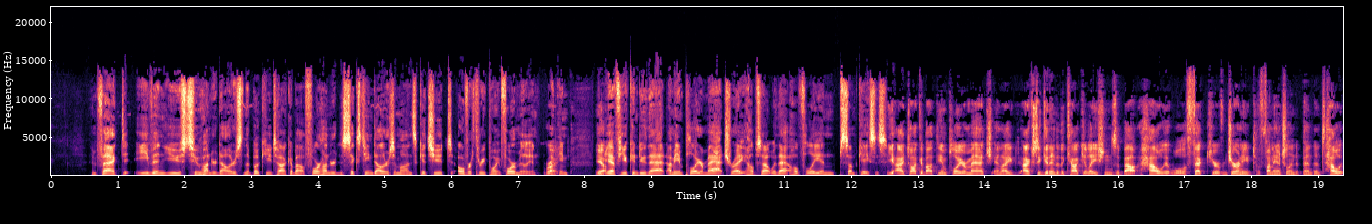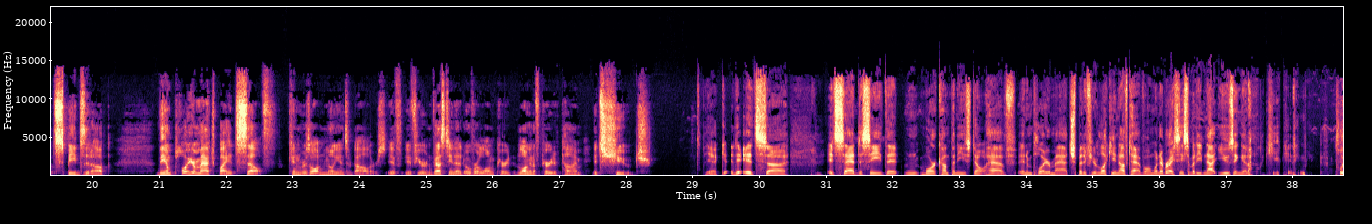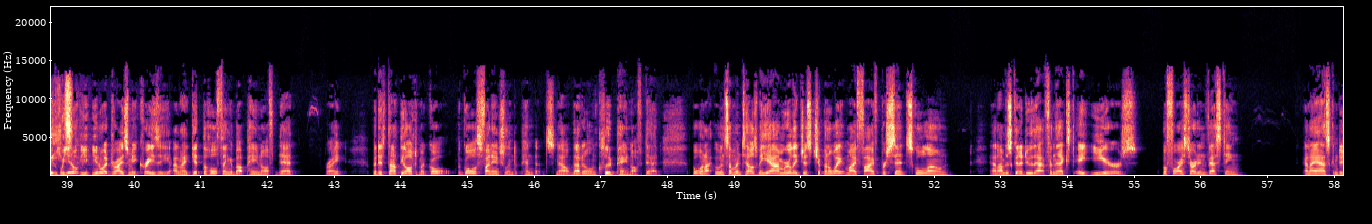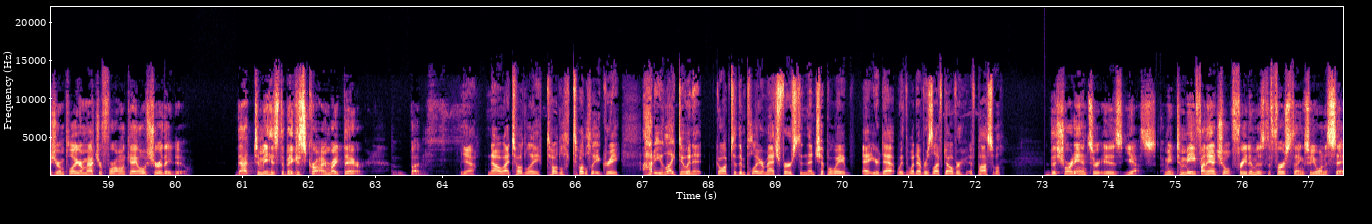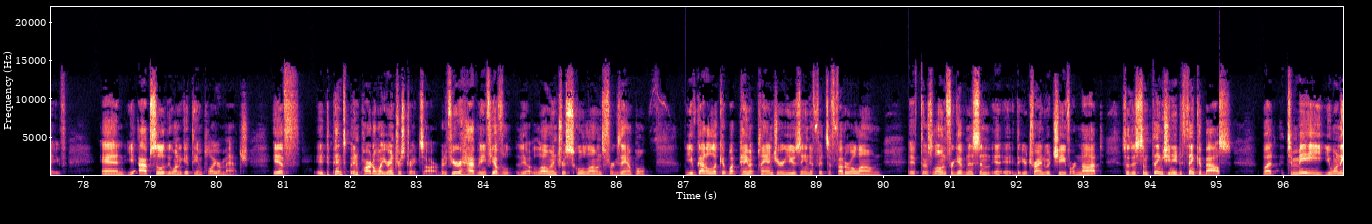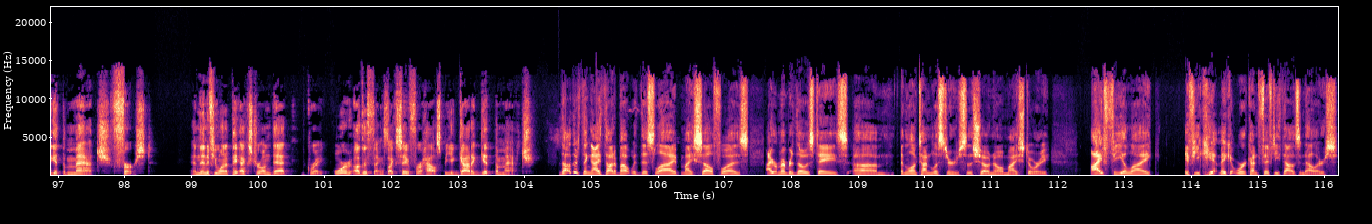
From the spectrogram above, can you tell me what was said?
In fact, even use $200 in the book you talk about $416 a month gets you to over 3.4 million. Right. I mean, yeah. yeah, if you can do that, I mean, employer match, right, helps out with that. Hopefully, in some cases. Yeah, I talk about the employer match, and I actually get into the calculations about how it will affect your journey to financial independence, how it speeds it up. The employer match by itself can result in millions of dollars if if you're investing it over a long period, long enough period of time. It's huge. Yeah, it's uh, it's sad to see that more companies don't have an employer match. But if you're lucky enough to have one, whenever I see somebody not using it, I'm like, "You kidding me? Please." Well, you know, you know what drives me crazy, and I get the whole thing about paying off debt, right? But it's not the ultimate goal. The goal is financial independence. Now that'll include paying off debt. But when I when someone tells me, "Yeah, I'm really just chipping away at my five percent school loan," and I'm just going to do that for the next eight years before I start investing, and I ask them, does your employer match your 401k? Oh, sure they do. That to me is the biggest crime right there. But yeah, no, I totally, totally, totally agree. How do you like doing it? Go up to the employer match first and then chip away at your debt with whatever's left over, if possible? The short answer is yes. I mean, to me, financial freedom is the first thing. So you want to save and you absolutely want to get the employer match. If it depends in part on what your interest rates are, but if you're having, if you have you know, low interest school loans, for example, You've got to look at what payment plans you're using, if it's a federal loan, if there's loan forgiveness in, in, that you're trying to achieve or not. So there's some things you need to think about. But to me, you want to get the match first. And then if you want to pay extra on debt, great. Or other things like save for a house, but you got to get the match. The other thing I thought about with this lie myself was I remember those days, um, and longtime listeners of the show know my story. I feel like if you can't make it work on $50,000,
